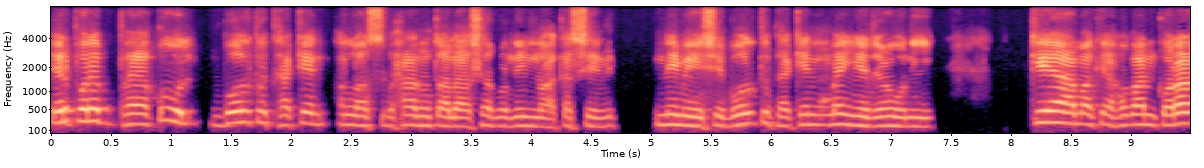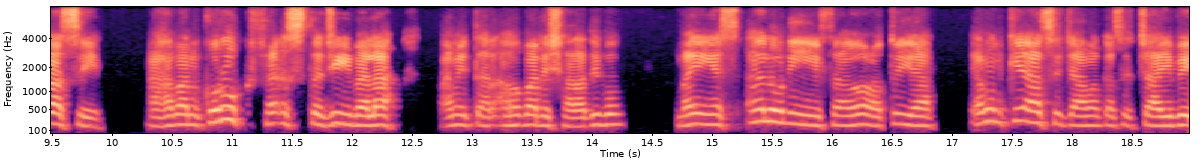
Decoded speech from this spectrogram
এরপরে ফায়াকুল বলতে থাকেন, আল্লাহ সুবহান তালা সর্বনিম্ন আকাশে নেমে এসে বলতে থাকেন মাইয়া যাওনি কে আমাকে আহ্বান করার আছে? আহ্বান করুক বেলা আমি তার আহ্বানে সাড়া দিব। এমন কে আছে যে আমার কাছে চাইবে?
